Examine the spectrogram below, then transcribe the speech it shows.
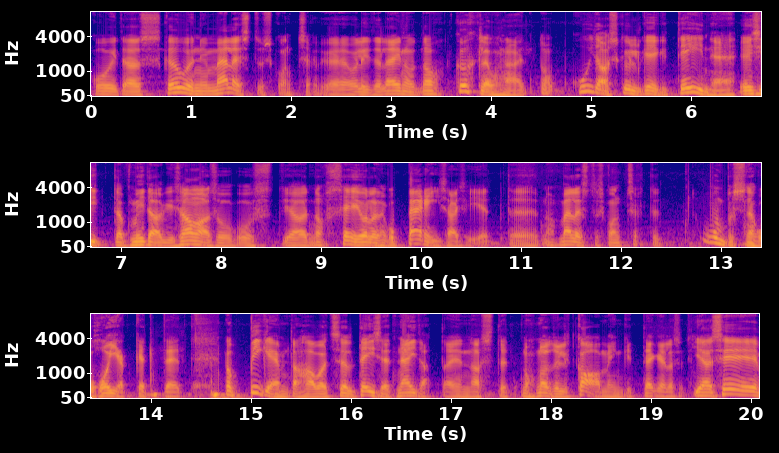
kuidas Cohen'i mälestuskontserdile oli ta läinud noh, kõhklevana, et no kuidas küll keegi teine esitab midagi samasugust ja noh, see ei ole nagu päris asi, et äh, noh, mälestuskontsert, et umbes nagu hoiak ette, et no pigem tahavad seal teised näidata ennast, et noh, nad olid ka mingid tegelased. Ja see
